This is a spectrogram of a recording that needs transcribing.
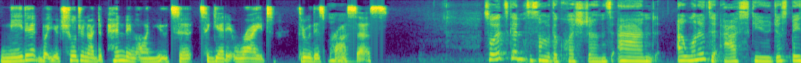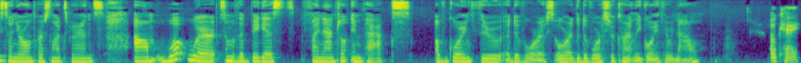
need it, but your children are depending on you to, to get it right through this mm-hmm. process. So let's get into some of the questions. And I wanted to ask you, just based on your own personal experience, um, what were some of the biggest financial impacts of going through a divorce or the divorce you're currently going through now? Okay.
